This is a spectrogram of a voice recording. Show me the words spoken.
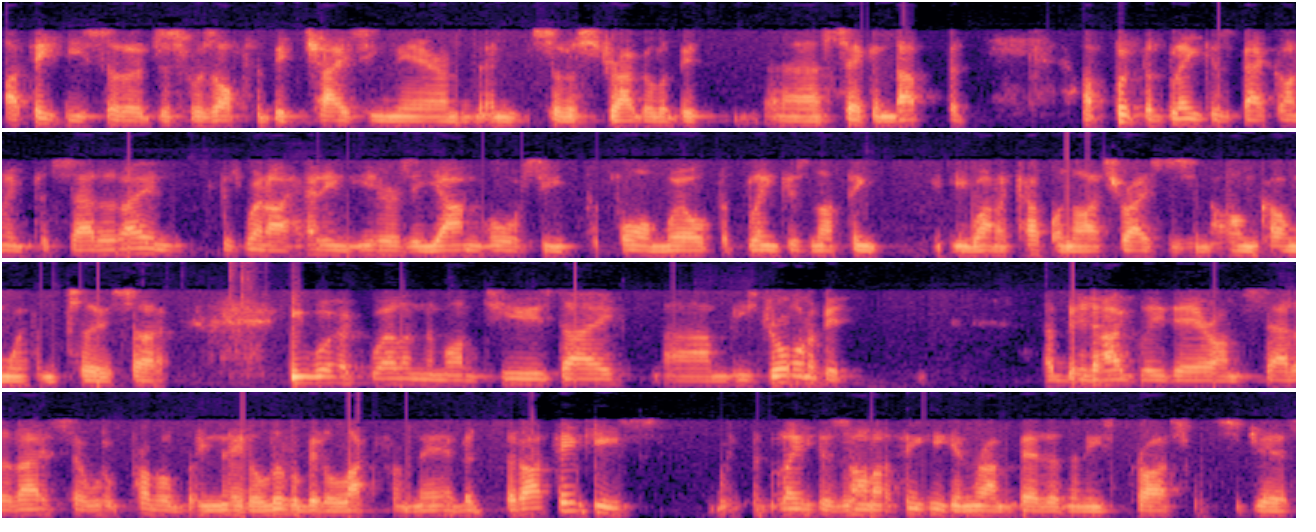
I think he sort of just was off the bit chasing there and, and sort of struggled a bit uh, second up. But I've put the blinkers back on him for Saturday, because when I had him here as a young horse, he performed well with the blinkers, and I think he won a couple of nice races in Hong Kong with them too. So he worked well in them on Tuesday. Um, he's drawn a bit a bit ugly there on Saturday, so we'll probably need a little bit of luck from there. But but I think he's with the blinkers on. I think he can run better than his price would suggest.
